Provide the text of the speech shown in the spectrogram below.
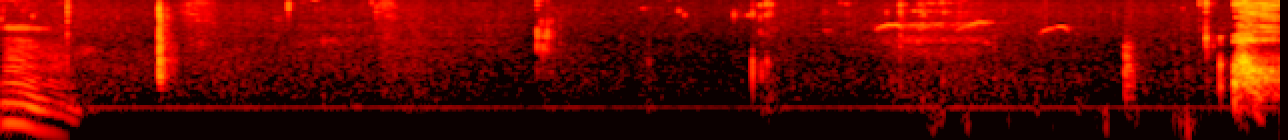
Hmm. Oh.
